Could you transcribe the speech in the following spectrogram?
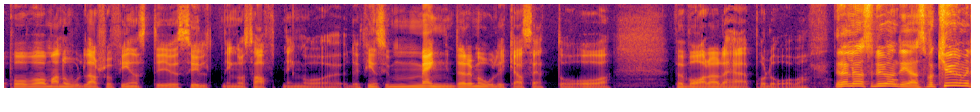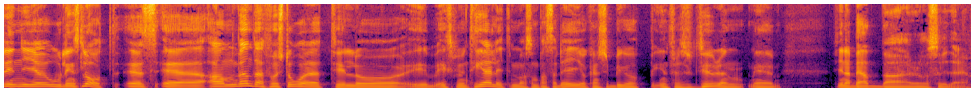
på vad man odlar så finns det ju syltning och saftning och det finns ju mängder med olika sätt att förvara det här på då. Va? Det där löser du Andreas. Vad kul med din nya odlingslott. Eh, eh, använd det här första året till att experimentera lite med vad som passar dig och kanske bygga upp infrastrukturen med fina bäddar och så vidare.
